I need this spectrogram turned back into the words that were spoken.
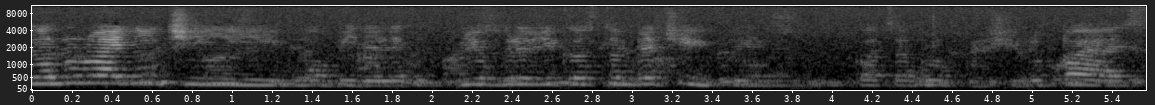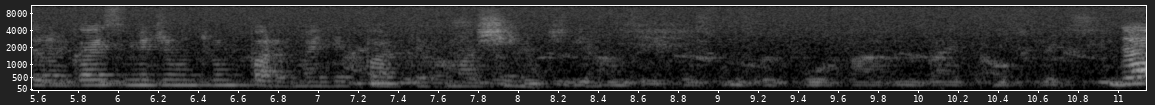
Eu nu luai nici mobilele, eu cred că stăm pleci prin fața blocului și după aia să râncai să mergem într-un parc mai departe cu mașina, știi? Da,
